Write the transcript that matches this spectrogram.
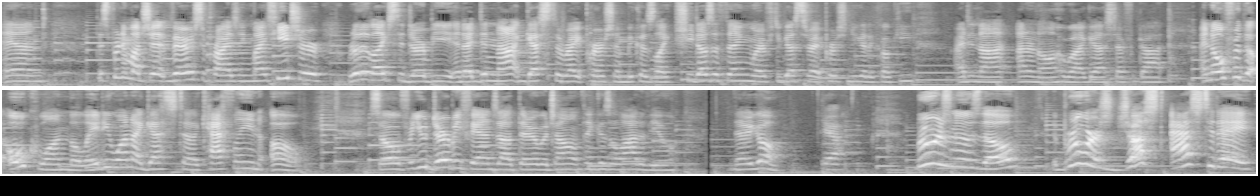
And that's pretty much it. Very surprising. My teacher really likes the Derby, and I did not guess the right person because like she does a thing where if you guess the right person, you get a cookie. I did not. I don't know who I guessed. I forgot. I know for the Oak one, the lady one, I guessed uh, Kathleen O. So for you Derby fans out there, which I don't think is a lot of you, there you go. Yeah. Brewers news though. The Brewers just as today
